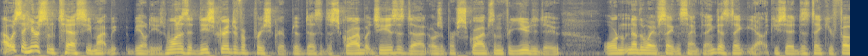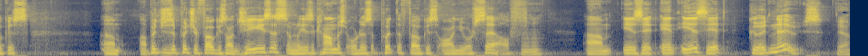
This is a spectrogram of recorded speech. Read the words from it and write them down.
I would say here's some tests you might be, be able to use. One is it descriptive or prescriptive? Does it describe what Jesus has done, or does it prescribe something for you to do? Or another way of saying the same thing. Does it take, yeah, like you said, does it take your focus? Um, uh, put, does it put your focus on Jesus and what He's accomplished, or does it put the focus on yourself? Mm-hmm. Um, is it and is it good news? Yeah.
